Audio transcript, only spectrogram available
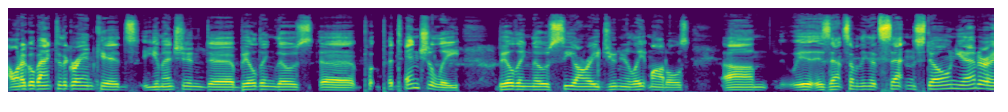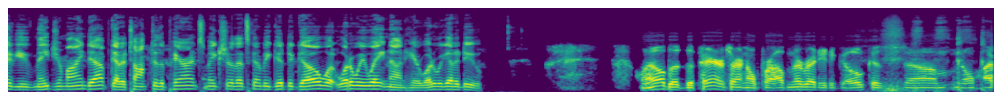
I want to go back to the grandkids. You mentioned uh, building those uh, p- potentially building those CRA junior late models. Um, is that something that's set in stone yet, or have you made your mind up? Got to talk to the parents, make sure that's going to be good to go. What what are we waiting on here? What do we got to do? Well, the, the parents aren't no problem. They're ready to go because um, you know I,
